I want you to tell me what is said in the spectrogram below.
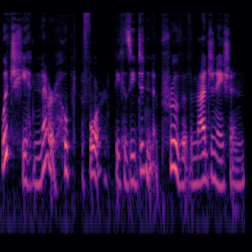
which he had never hoped before because he didn't approve of imagination.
